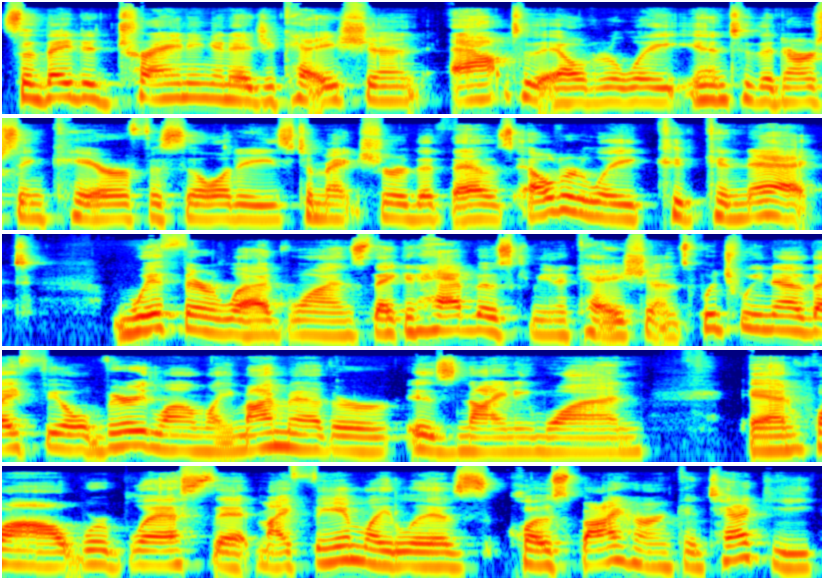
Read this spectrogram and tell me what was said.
So they did training and education out to the elderly into the nursing care facilities to make sure that those elderly could connect with their loved ones. They could have those communications, which we know they feel very lonely. My mother is 91. And while we're blessed that my family lives close by her in Kentucky,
